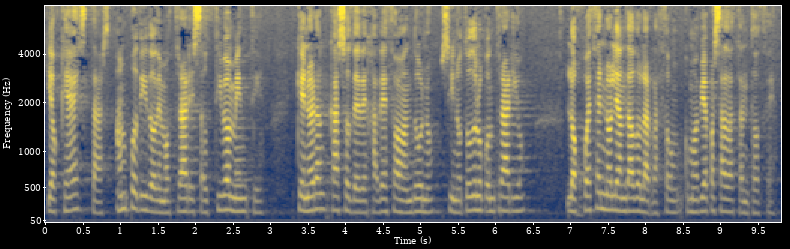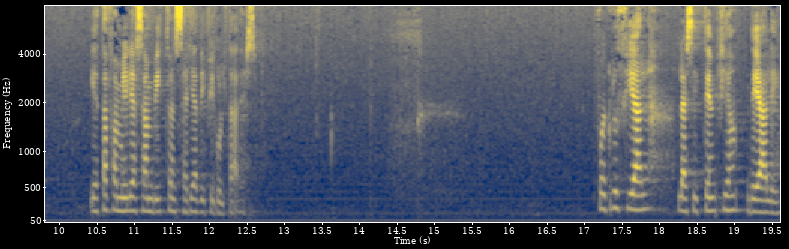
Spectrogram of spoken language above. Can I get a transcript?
y aunque éstas han podido demostrar exhaustivamente que no eran casos de dejadez o abandono, sino todo lo contrario, los jueces no le han dado la razón, como había pasado hasta entonces y estas familias se han visto en serias dificultades. Fue crucial la existencia de ALE,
